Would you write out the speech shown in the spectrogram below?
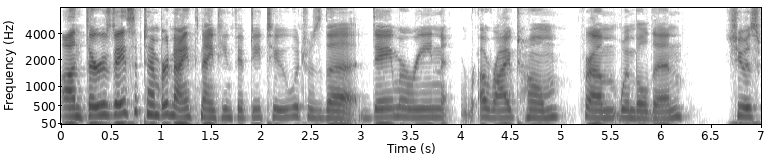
On Thursday, September 9th, 1952, which was the day Maureen arrived home from Wimbledon, she was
